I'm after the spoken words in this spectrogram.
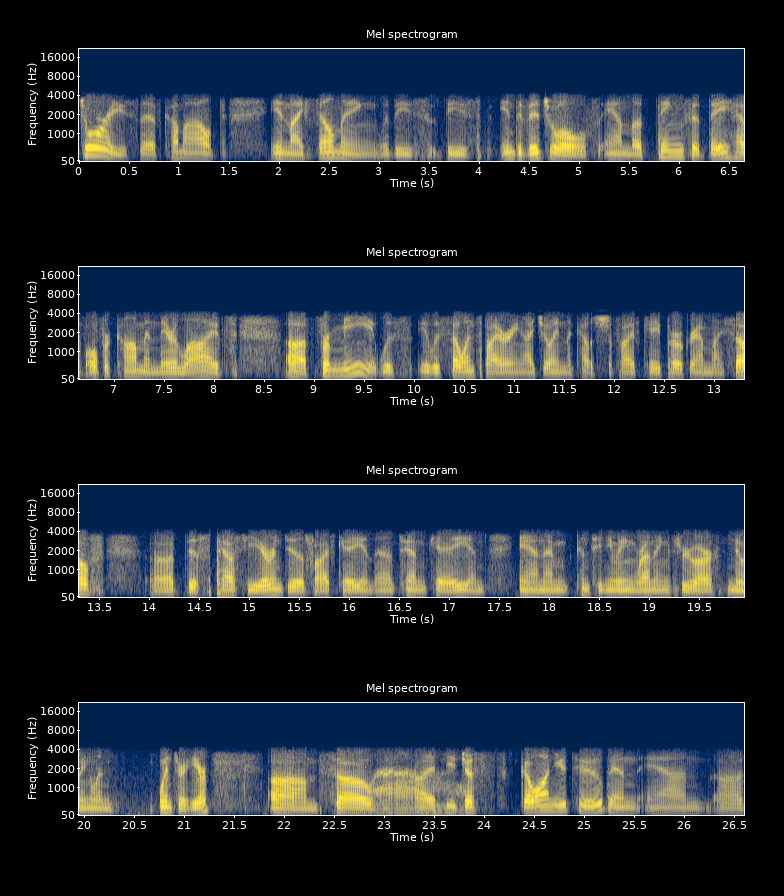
stories that have come out in my filming with these these individuals and the things that they have overcome in their lives uh for me it was it was so inspiring. I joined the couch to 5k program myself uh this past year and did a 5k and then a 10k and and i'm continuing running through our new england winter here. Um so wow. uh, if you just go on YouTube and and uh,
